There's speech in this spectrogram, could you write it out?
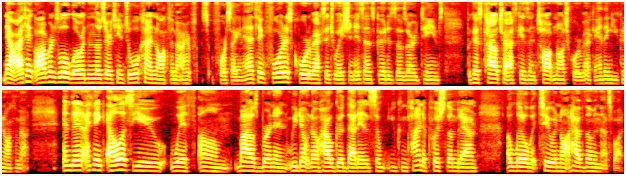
Now, I think Auburn's a little lower than those other teams, so we'll kind of knock them out here for, for a second. And I think Florida's quarterback situation isn't as good as those other teams because Kyle Trask is a top notch quarterback, and I think you can knock them out. And then I think LSU with um, Myles Brennan, we don't know how good that is, so you can kind of push them down a little bit too and not have them in that spot.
